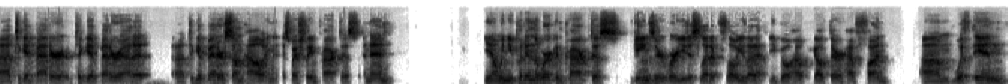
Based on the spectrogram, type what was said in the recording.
uh, to get better, to get better at it, uh, to get better somehow, and especially in practice, and then you know when you put in the work and practice games are where you just let it flow you let it you go out, out there have fun um, within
